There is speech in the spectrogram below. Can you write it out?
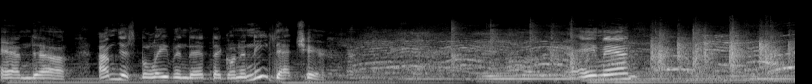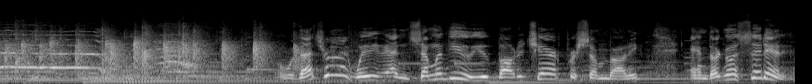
and uh, I'm just believing that they're going to need that chair. Amen. That's right. We and some of you, you bought a chair for somebody, and they're going to sit in it.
